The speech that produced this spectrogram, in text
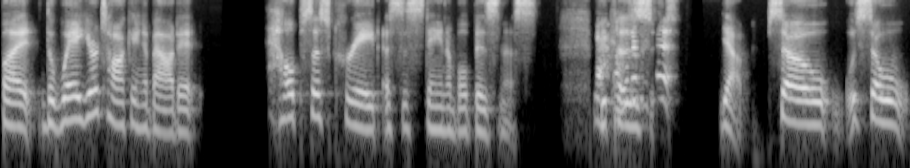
But the way you're talking about it helps us create a sustainable business. Yeah, because 100%. yeah so so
